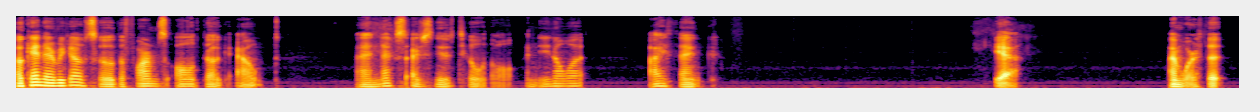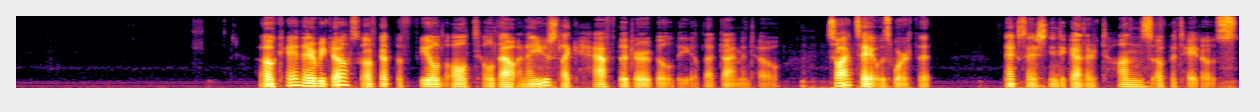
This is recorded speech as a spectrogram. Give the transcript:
Okay, there we go. So the farm's all dug out. And next, I just need to till it all. And you know what? I think... Yeah. I'm worth it. Okay, there we go. So I've got the field all tilled out. And I used like half the durability of that diamond hoe. So I'd say it was worth it. Next, I just need to gather tons of potatoes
